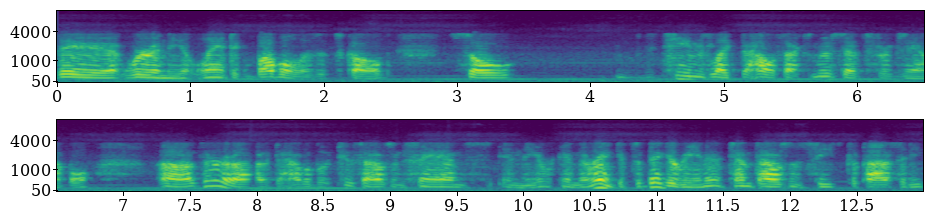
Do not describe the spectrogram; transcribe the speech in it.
they we're in the Atlantic bubble, as it's called. So teams like the Halifax Mooseheads, for example, uh, they're allowed to have about 2,000 fans in the in the rink. It's a big arena, 10,000 seat capacity,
